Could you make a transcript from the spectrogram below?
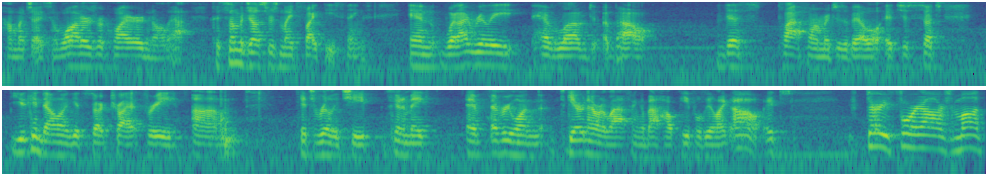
how much ice and water is required and all that. Because some adjusters might fight these things. And what I really have loved about this platform, which is available, it's just such. You can download and get start, try it free. Um, it's really cheap. It's going to make everyone. Garrett and I were laughing about how people be like, "Oh, it's thirty-four dollars a month.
